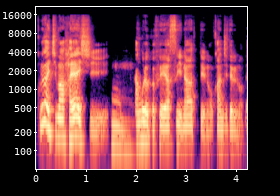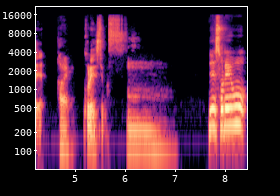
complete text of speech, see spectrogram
これが一番早いし、ーうん。単語力が増えやすいなっていうのを感じてるので、はい。これにしてます。うんで、それを、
